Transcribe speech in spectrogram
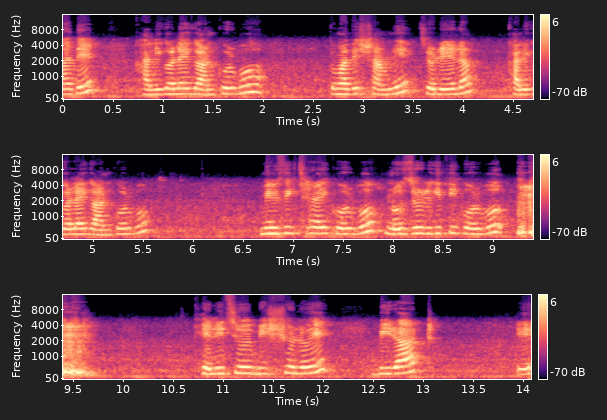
তোমাদের খালি গলায় গান করব। তোমাদের সামনে চলে এলাম, খালি গলায় গান করব। মিউজিক ছাড়াই করব, নজরুল গীতি করব। খেলিছে বিশ্বলয়ে বিরাট এ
